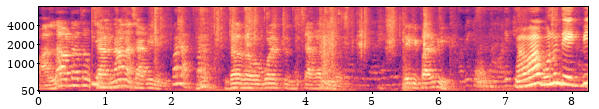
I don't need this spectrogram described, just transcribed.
পাল্লা ওটা তো না না চাবি নেই দাদা দাদা ওপরে একটু টাকা দিয়ে দেখি পারবি? বাবা বনু দেখবি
